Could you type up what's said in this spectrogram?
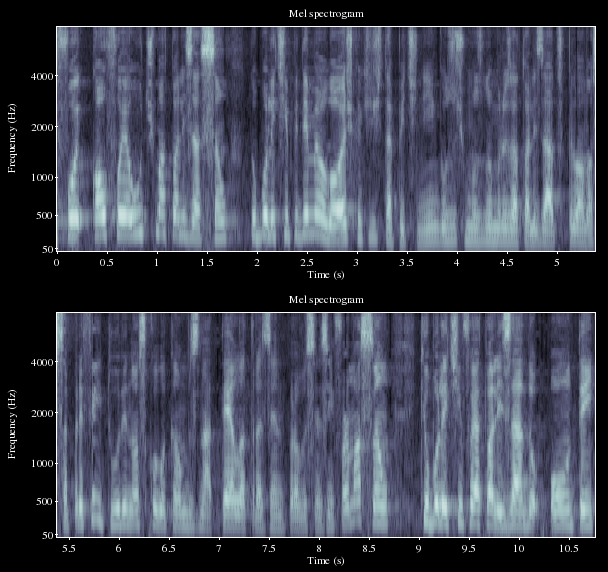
foi, qual foi a última atualização do boletim epidemiológico aqui de Tapetininga, os últimos números atualizados pela nossa prefeitura e nós colocamos na tela trazendo para vocês a informação que o boletim foi atualizado ontem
